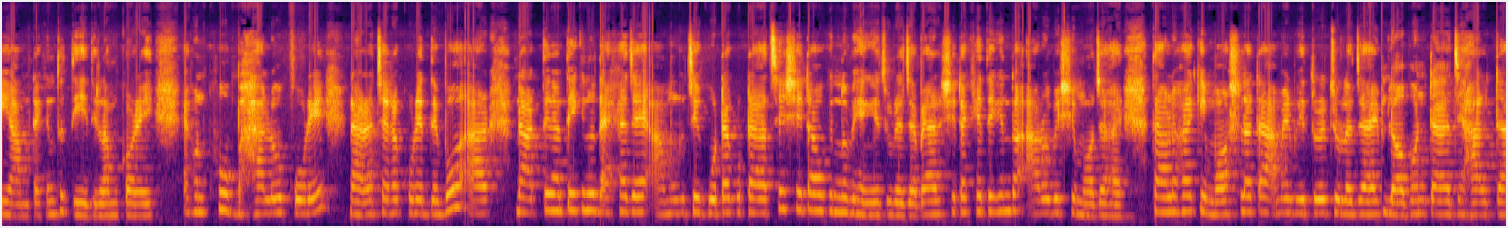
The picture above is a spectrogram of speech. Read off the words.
এই আমটা কিন্তু দিয়ে দিলাম কড়াই। এখন খুব ভালো করে নাড়াচাড়া করে দেব আর নাড়তে নাড়তেই কিন্তু দেখা যায় আম যে গোটা গোটা আছে সেটাও কিন্তু ভেঙে চলে যাবে আর সেটা খেতে কিন্তু আরও বেশি মজা হয়। তাহলে হয় কি মশলাটা আমের ভেতরে চলে যায়, লবণটা ঝালটা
